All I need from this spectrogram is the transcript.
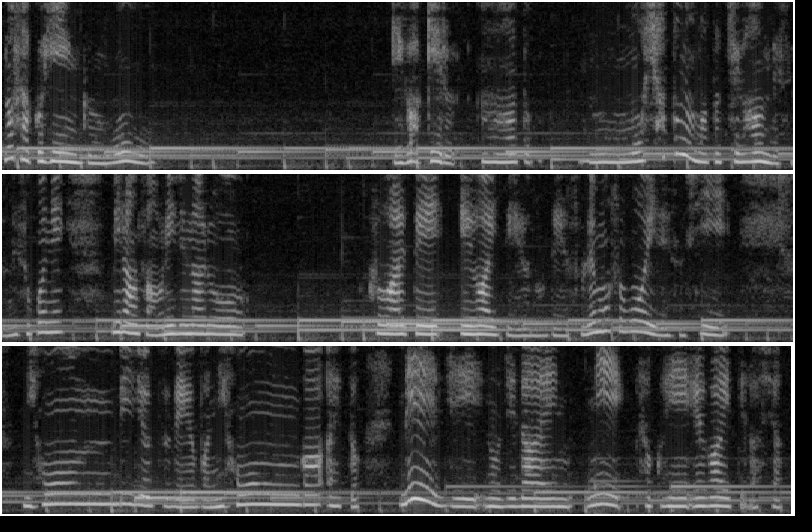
の作品群を描ける。あと、模写ともまた違うんですよね。そこにミランさんオリジナルを加えて描いているので、それもすごいですし、日本美術で言えば日本が、えっと、明治の時代に作品描いてらっしゃっ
